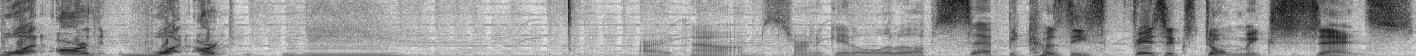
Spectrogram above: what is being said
What are, the what are, mm. Alright, now I'm starting to get a little upset because these physics don't make sense.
